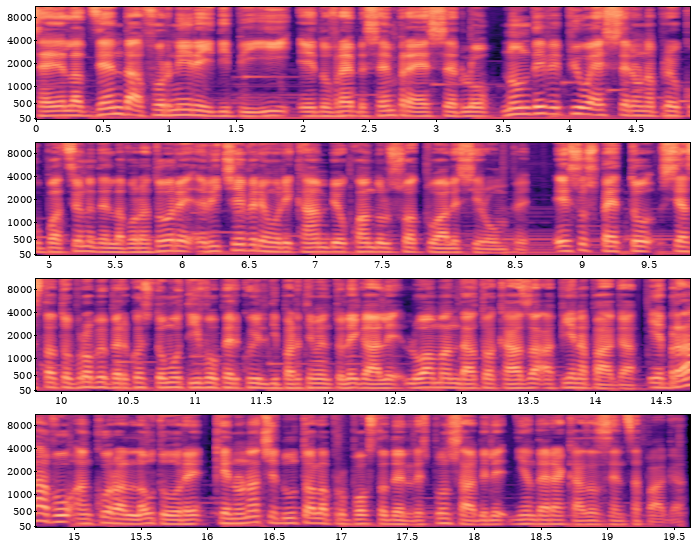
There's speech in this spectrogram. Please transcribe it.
Se è l'azienda a fornire i DPI e dovrebbe sempre esserlo, non deve più essere una preoccupazione del lavoratore ricevere un ricambio quando il suo attuale si rompe. E sospetto sia stato proprio per questo motivo per cui il Dipartimento Legale lo ha mandato a casa a piena paga. E bravo ancora all'autore che non ha ceduto alla proposta del responsabile di andare a casa senza paga.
